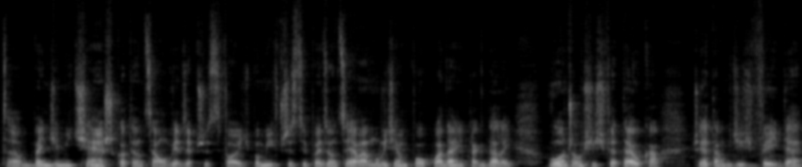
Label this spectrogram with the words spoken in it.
To będzie mi ciężko tę całą wiedzę przyswoić, bo mi wszyscy powiedzą, co ja mam mówić, ja mam poukładanie i tak dalej. Włączą się światełka, czy ja tam gdzieś wyjdę,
